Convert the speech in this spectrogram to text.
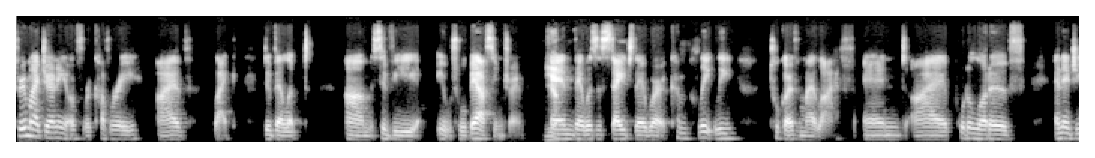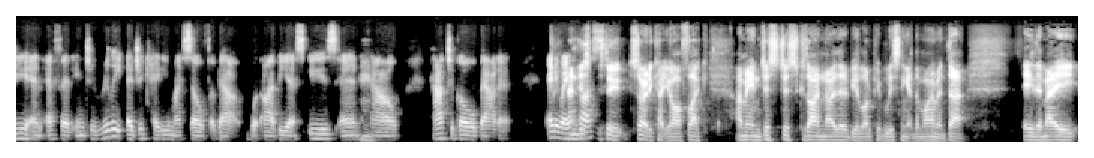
through my journey of recovery i've like developed um, severe irritable bowel syndrome yep. and there was a stage there where it completely took over my life and i put a lot of energy and effort into really educating myself about what IBS is and mm. how how to go about it. Anyway, and just, just, to sorry to cut you off, like I mean, just just because I know there'll be a lot of people listening at the moment that either may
